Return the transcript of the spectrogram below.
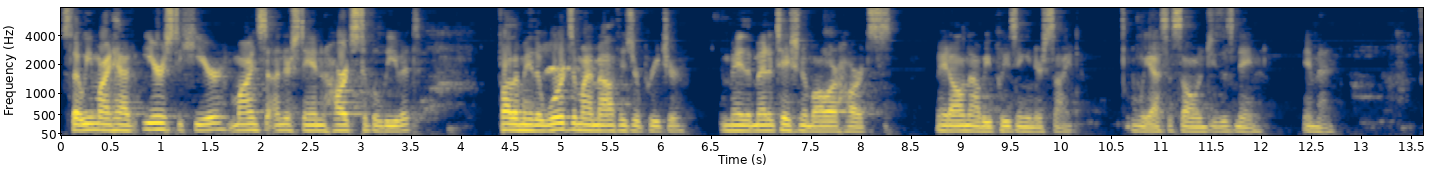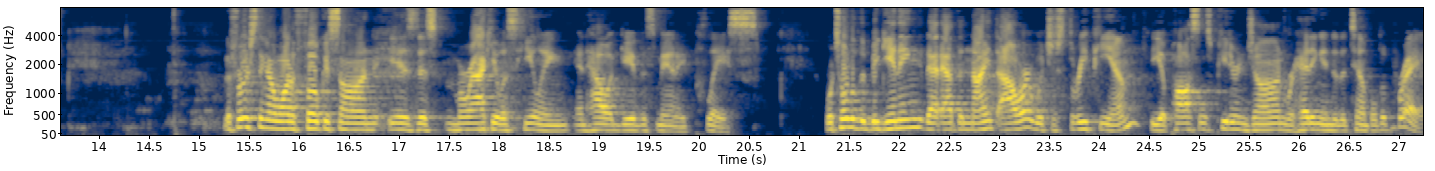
so that we might have ears to hear, minds to understand, and hearts to believe it. Father, may the words of my mouth as your preacher, and may the meditation of all our hearts, may it all now be pleasing in your sight. And we ask this all in Jesus' name. Amen. The first thing I want to focus on is this miraculous healing and how it gave this man a place. We're told at the beginning that at the ninth hour, which is 3 p.m., the apostles Peter and John were heading into the temple to pray.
